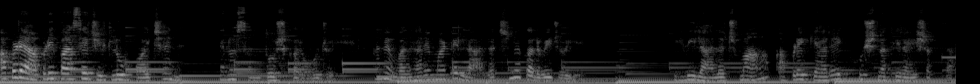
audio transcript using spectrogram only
આપણે આપણી પાસે જેટલું હોય છે ને, તેનો સંતોષ કરવો જોઈએ અને વધારે માટે લાલચ ન કરવી જોઈએ. એવી લાલચમાં આપણે ક્યારેય ખુશ નથી રહી શકતા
